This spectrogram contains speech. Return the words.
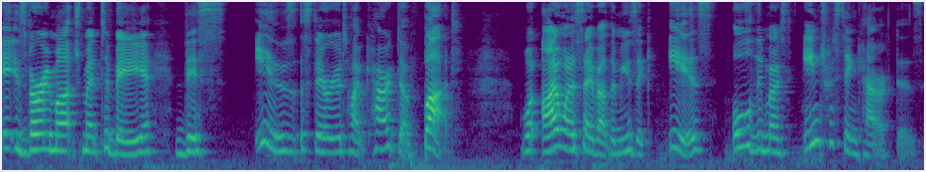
It is very much meant to be. This is a stereotype character, but what I want to say about the music is all the most interesting characters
